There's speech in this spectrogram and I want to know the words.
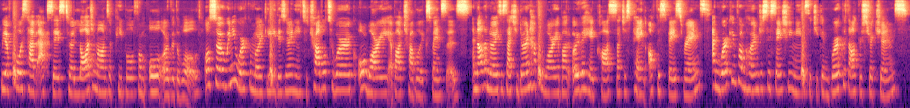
we of course have access to a large amount of people from all over the world. Also, when you work remotely, there's no need to travel to work or worry about travel expenses. Another note is that you don't have to worry about overhead costs such as paying office space rents. And working from home just essentially means that you can work without restrictions,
